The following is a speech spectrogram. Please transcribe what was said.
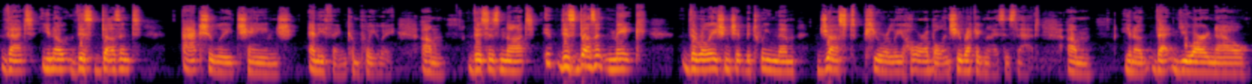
that you know this doesn't actually change anything completely. Um, this is not. It, this doesn't make the relationship between them just purely horrible, and she recognizes that. Um, you know that you are now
